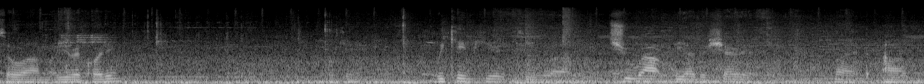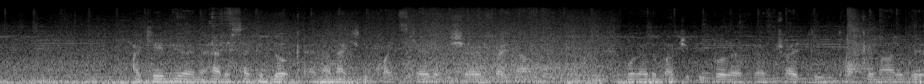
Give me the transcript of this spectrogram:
So, um, are you recording? Okay. We came here to uh, chew out the other sheriff, but um, I came here and I had a second look, and I'm actually quite scared of the sheriff right now. Well, a bunch of people have, have tried to talk him out of it,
